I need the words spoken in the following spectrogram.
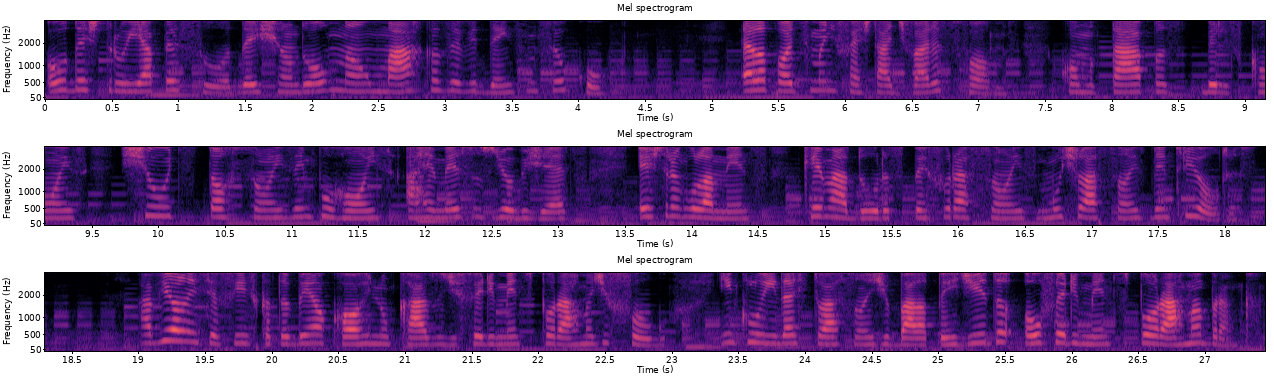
ou destruir a pessoa, deixando ou não marcas evidentes no seu corpo. Ela pode se manifestar de várias formas, como tapas, beliscões, chutes, torções, empurrões, arremessos de objetos, estrangulamentos, queimaduras, perfurações, mutilações, dentre outras. A violência física também ocorre no caso de ferimentos por arma de fogo, incluindo as situações de bala perdida ou ferimentos por arma branca.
